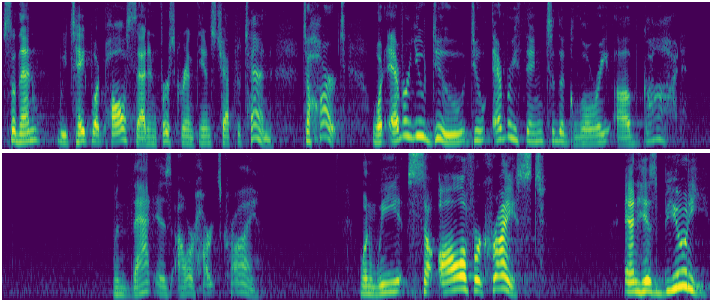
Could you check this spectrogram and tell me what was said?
So then we take what Paul said in 1 Corinthians chapter 10 to heart. Whatever you do, do everything to the glory of God. When that is our heart's cry when we saw all for Christ and his beauty.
